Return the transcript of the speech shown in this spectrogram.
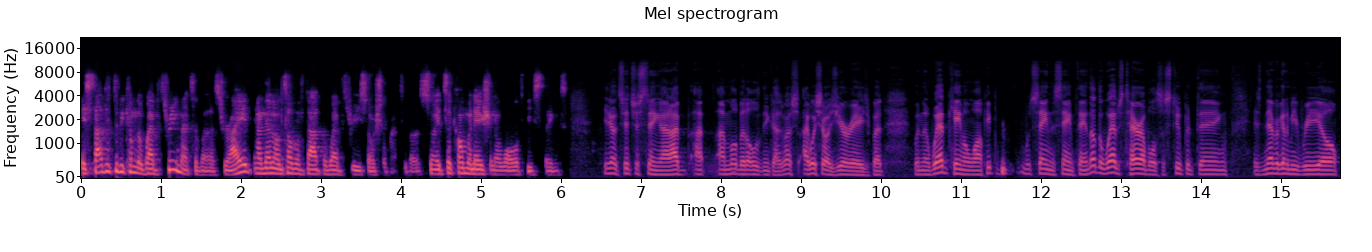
It started to become the Web3 metaverse, right? And then on top of that, the Web3 social metaverse. So it's a combination of all of these things. You know, it's interesting, I, I'm a little bit older than you guys. I wish, I wish I was your age, but when the web came along, people were saying the same thing. Thought the web's terrible, it's a stupid thing, it's never going to be real.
